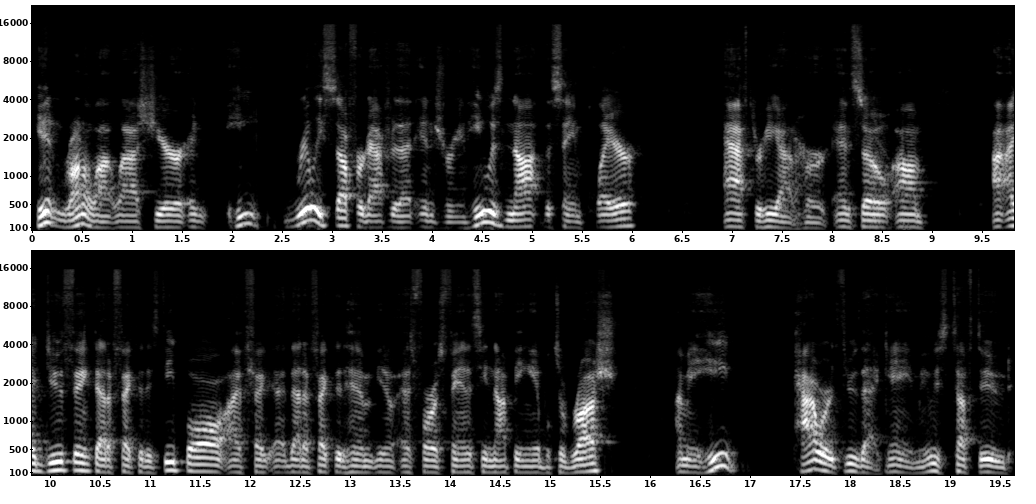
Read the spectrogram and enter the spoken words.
He didn't run a lot last year, and he really suffered after that injury, and he was not the same player after he got hurt. And so, um, I, I do think that affected his deep ball. I affect that affected him, you know, as far as fantasy not being able to rush. I mean, he powered through that game. He was a tough dude,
